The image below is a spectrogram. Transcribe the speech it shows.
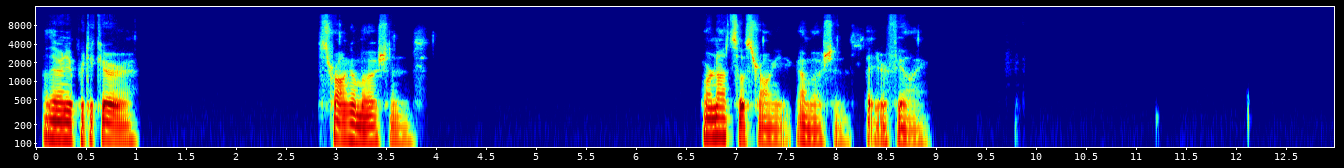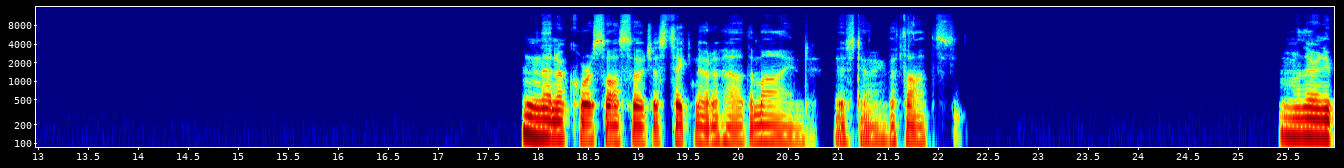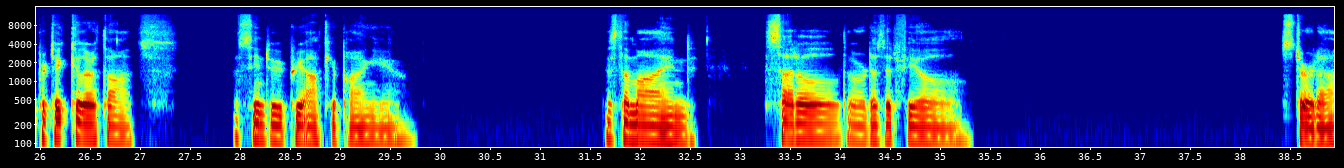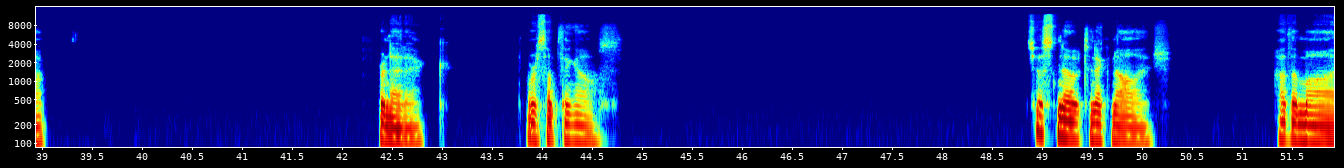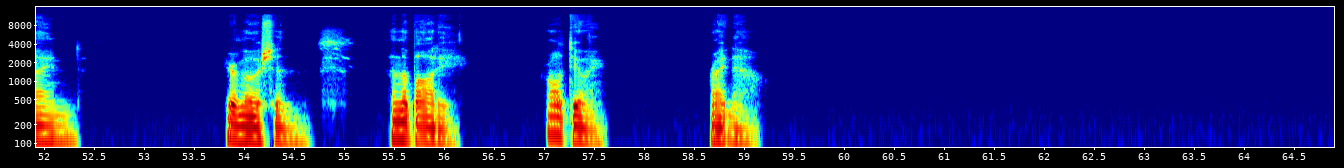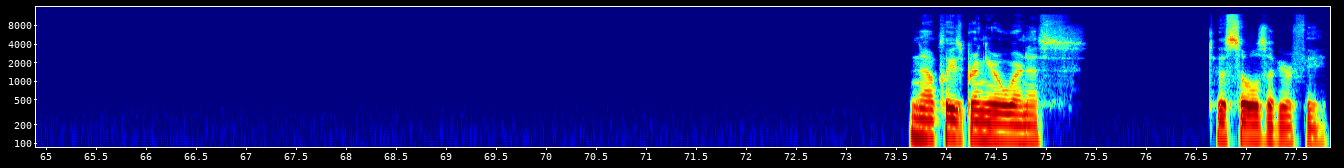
Are there any particular strong emotions or not so strong emotions that you're feeling? And then, of course, also just take note of how the mind is doing, the thoughts. Are there any particular thoughts that seem to be preoccupying you? Is the mind settled or does it feel stirred up, frenetic, or something else? Just note and acknowledge how the mind, your emotions, and the body are all doing right now. Now, please bring your awareness to the soles of your feet.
